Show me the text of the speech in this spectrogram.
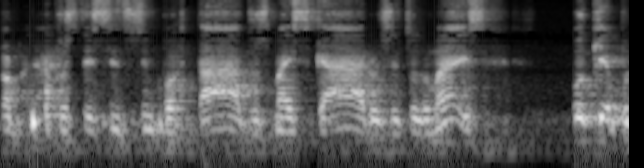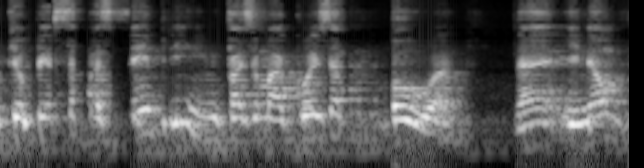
trabalhar com os tecidos importados, mais caros e tudo mais. Por quê? Porque eu pensava sempre em fazer uma coisa boa, né? E não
